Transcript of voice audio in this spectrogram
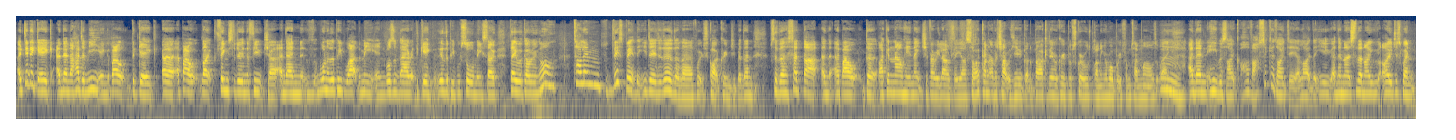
I did a gig, and then I had a meeting about the gig, uh, about like things to do in the future, and then one of the people at the meeting wasn't there at the gig, but the other people saw me, so they were going, oh tell him this bit that you did, da, da, da, which is quite cringy. But then, so they said that and about that I can now hear nature very loudly, uh, so I can't have a chat with you. Got, but I could hear a group of squirrels planning a robbery from ten miles away. And then he was like, "Oh, that's a good idea." Like that you. And then, so then I, I just went.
